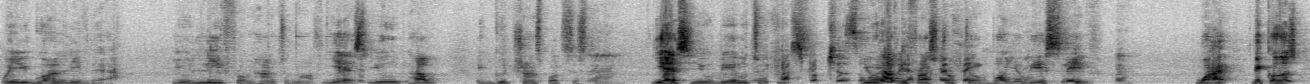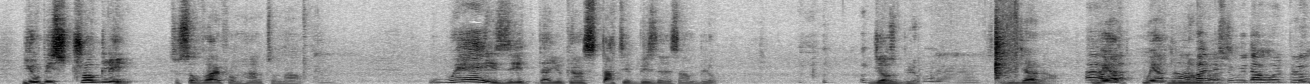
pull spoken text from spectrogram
when you go and live there, you live from hand to mouth. Yes, mm -hmm. you have a good transport system. Mm. Yes, you'll be able to Infrastructures You have infrastructure, but you'll mm. be a slave. Mm. Why? Because you'll be struggling to survive from hand to mouth. Mm. Where is it that you can start a business and blow? Just blow. Mm. we have, we have the I numbers. Have with that word blow.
